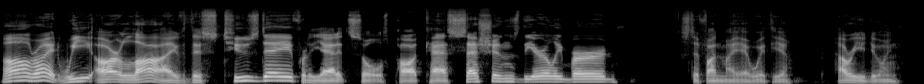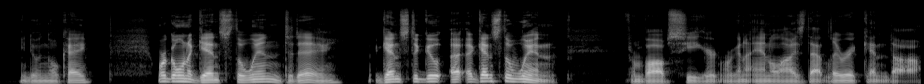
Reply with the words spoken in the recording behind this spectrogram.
All right, we are live this Tuesday for the Added Souls podcast sessions. The early bird, Stefan Maya with you. How are you doing? You doing okay? We're going against the wind today. Against the go- uh, against the wind from Bob Seger. We're going to analyze that lyric, and uh,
